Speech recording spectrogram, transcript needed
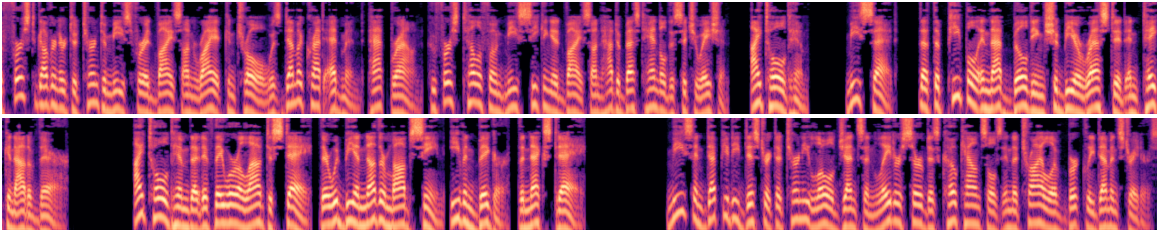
The first governor to turn to Meese for advice on riot control was Democrat Edmund Pat Brown, who first telephoned Meese seeking advice on how to best handle the situation. I told him, Meese said, that the people in that building should be arrested and taken out of there. I told him that if they were allowed to stay, there would be another mob scene, even bigger, the next day. Meese and Deputy District Attorney Lowell Jensen later served as co-counsels in the trial of Berkeley demonstrators.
